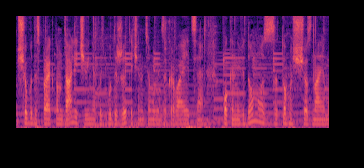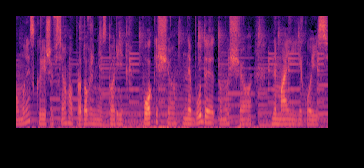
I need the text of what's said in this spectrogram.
що буде з проектом далі, чи він якось буде жити, чи на цьому він закривається, поки невідомо. З того, що знаємо ми, скоріше всього, продовження історії поки що не буде, тому що немає якоїсь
